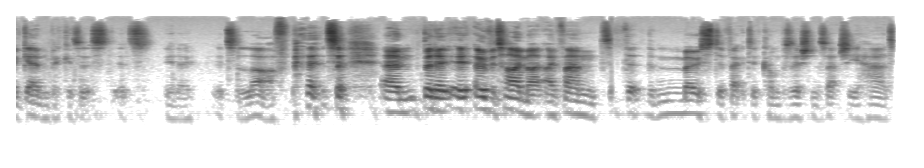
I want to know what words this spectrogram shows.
again because it's it's you know it's a laugh. but um, but it, it, over time, I, I found that the most effective compositions actually had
